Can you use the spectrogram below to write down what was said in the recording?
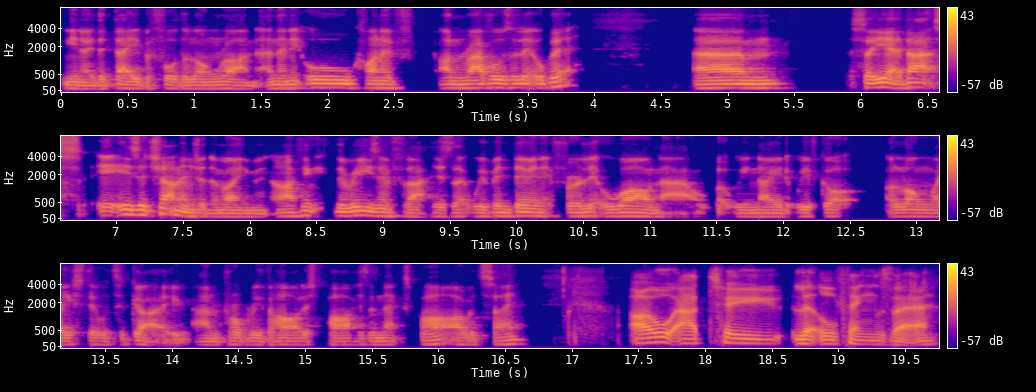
you know, the day before the long run, and then it all kind of unravels a little bit. Um, so yeah, that's it is a challenge at the moment, and I think the reason for that is that we've been doing it for a little while now, but we know that we've got a long way still to go, and probably the hardest part is the next part. I would say. I will add two little things there.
